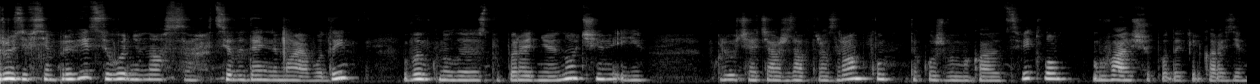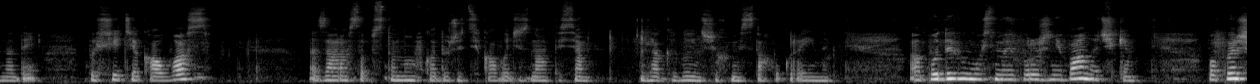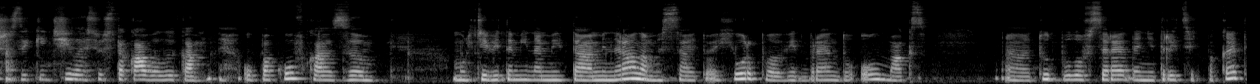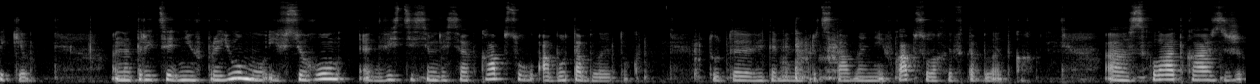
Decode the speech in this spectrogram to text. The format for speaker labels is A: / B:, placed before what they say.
A: Друзі, всім привіт! Сьогодні в нас цілий день немає води. Вимкнули з попередньої ночі і включать аж завтра зранку. Також вимикають світло. Буває, що по декілька разів на день. Пишіть, яка у вас зараз обстановка. Дуже цікаво дізнатися, як і в інших містах України. Подивимось мої порожні баночки. По-перше, закінчилась ось така велика упаковка з мультивітамінами та мінералами з сайту iHerb від бренду Allmax. Е, Тут було всередині 30 пакетиків на 30 днів прийому і всього 270 капсул або таблеток. Тут е, вітаміни представлені і в капсулах, і в таблетках. Е, Склад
